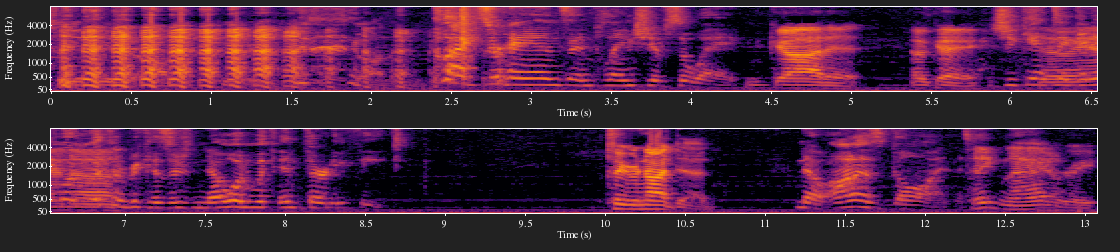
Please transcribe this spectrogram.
So you leave it on the computer. Gone then. Claps her hands and plane shifts away. Got it. Okay. She can't So, take anyone Anna- with her because there's no one within 30 feet. So you're not dead. No, Anna's gone. Take Nagrie.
